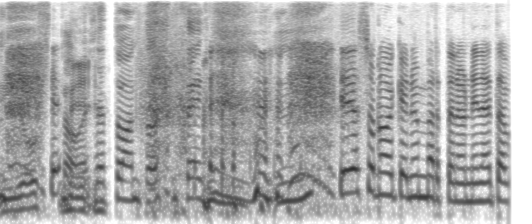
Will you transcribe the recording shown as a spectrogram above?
just niin. Toiset on Ja jos on oikein ymmärtänyt, niin näitä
